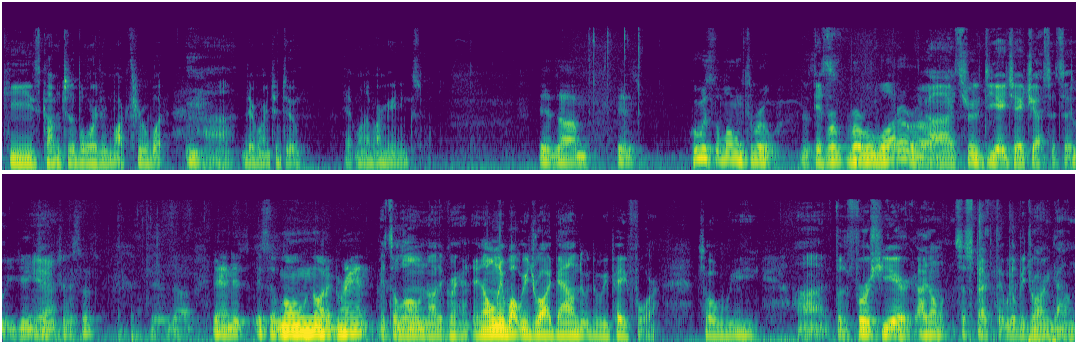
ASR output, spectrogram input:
Keys come to the board and walk through what uh, they're going to do at one of our meetings. Is, um, is, who is the loan through? Is it It's- Ru- rural water or? Uh, It's through DHHS, it's a, To yeah? And, uh, and it's, it's a loan, not a grant? it's a loan, not a grant, and only what we draw down do do we pay for. So we, uh, for the first year, I don't suspect that we'll be drawing down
